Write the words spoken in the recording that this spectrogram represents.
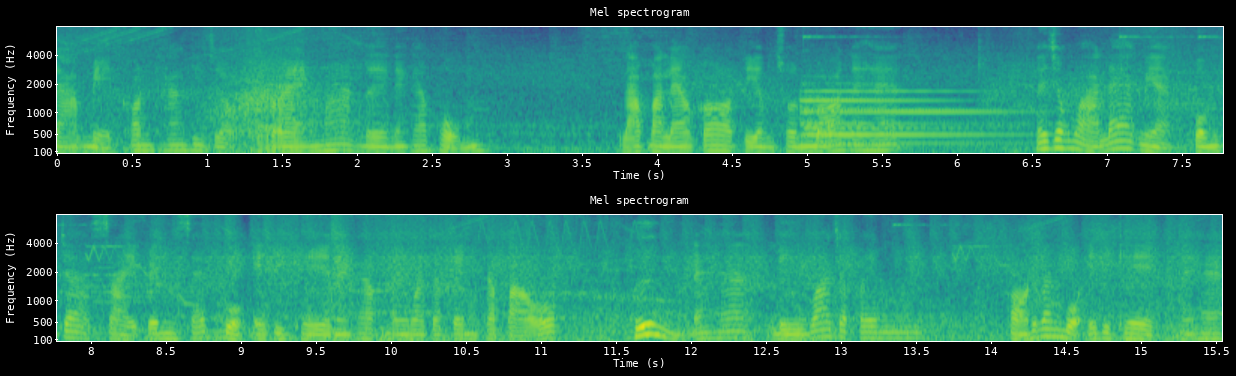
damage ค่อนข้างที่จะแรงมากเลยนะครับผม รับมาแล้วก็เตรียมชนบอสนะฮะ ในจังหวะแรกเนี่ยผมจะใส่เป็นเซตบวก ATK นะครับไม่ว่าจะเป็นกระเป๋าผึ้งนะฮะหรือว่าจะเป็นของที่มันบวก ATK นะฮะ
